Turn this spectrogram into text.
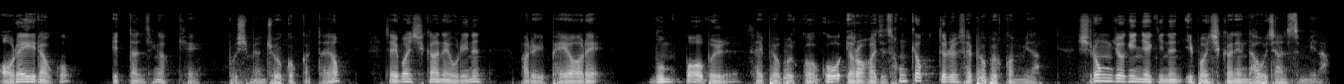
array라고 일단 생각해 보시면 좋을 것 같아요. 자, 이번 시간에 우리는 바로 이 배열의 문법을 살펴볼 거고 여러 가지 성격들을 살펴볼 겁니다. 실용적인 얘기는 이번 시간에 나오지 않습니다.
